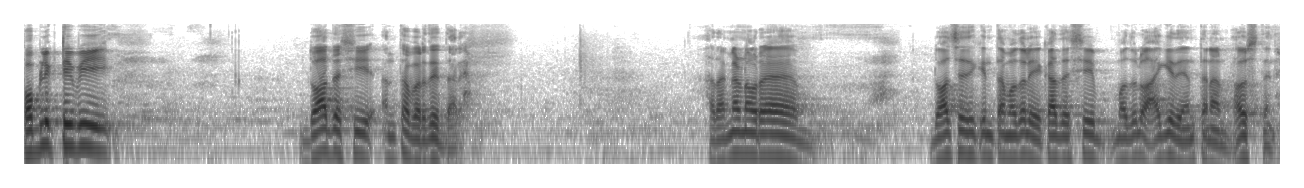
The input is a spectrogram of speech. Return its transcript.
ಪಬ್ಲಿಕ್ ಟಿ ವಿ ದ್ವಾದಶಿ ಅಂತ ಬರೆದಿದ್ದಾರೆ. ರಂಗಣ್ಣವರೇ ದ್ವಾದಶಿಗಿಂತ ಮೊದಲು ಏಕಾದಶಿ ಮೊದಲು ಆಗಿದೆ ಅಂತ ನಾನು ಭಾವಿಸ್ತೇನೆ.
